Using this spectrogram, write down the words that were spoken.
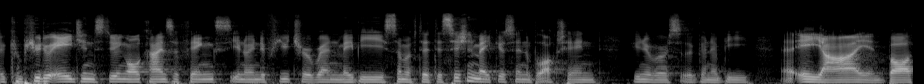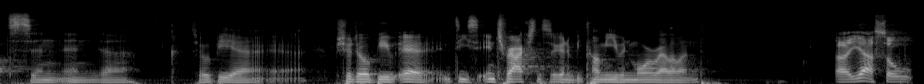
uh, computer agents doing all kinds of things, you know, in the future when maybe some of the decision makers in the blockchain universe are going to be uh, AI and bots, and and uh, so it would be sure there will be these interactions are going to become even more relevant. yeah. So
